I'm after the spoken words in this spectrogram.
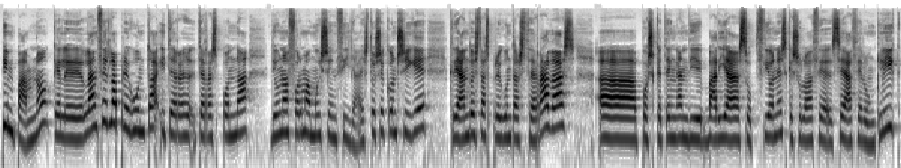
pim pam, ¿no? Que le lances la pregunta y te, responda de una forma muy sencilla. Esto se consigue creando estas preguntas cerradas, ah, pues que tengan varias opciones, que solo sea hacer un clic,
